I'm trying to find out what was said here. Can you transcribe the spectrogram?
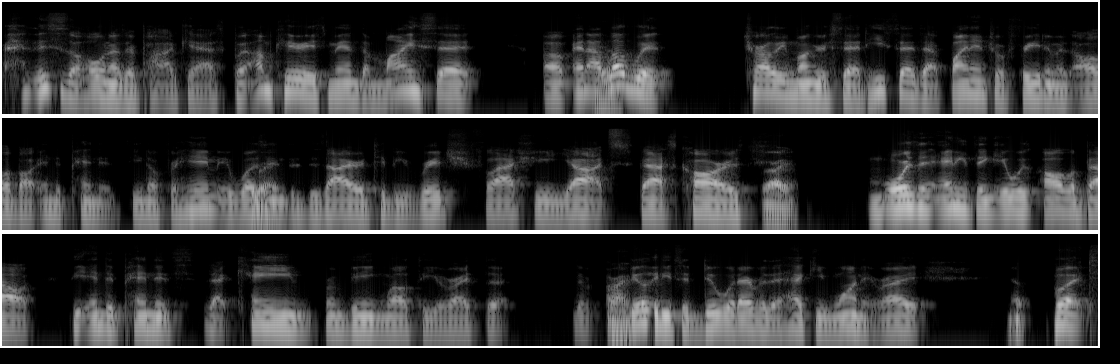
this is a whole nother podcast, but I'm curious, man, the mindset of, and I Yeah. love what Charlie Munger said. He said that financial freedom is all about independence. You know, for him, it wasn't the desire to be rich, flashy yachts, fast cars. Right. More than anything, it was all about the independence that came from being wealthy, right? The the Right. ability to do whatever the heck you wanted, right? Yep. But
